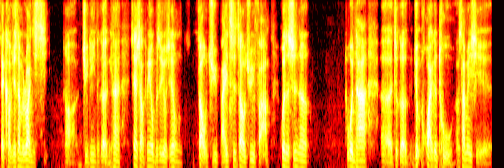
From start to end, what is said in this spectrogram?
在考卷上面乱写啊。举例那个，你看现在小朋友不是有这种造句白痴造句法，或者是呢问他呃这个就画一个图，上面写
